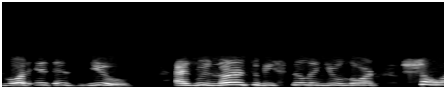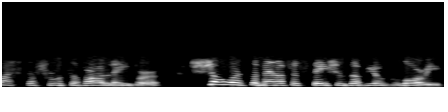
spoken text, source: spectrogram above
Lord, it is you. As we learn to be still in you, Lord, show us the fruits of our labor. Show us the manifestations of your glory.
